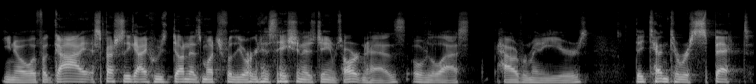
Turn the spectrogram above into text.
you know, if a guy, especially a guy who's done as much for the organization as James Harden has over the last however many years, they tend to respect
